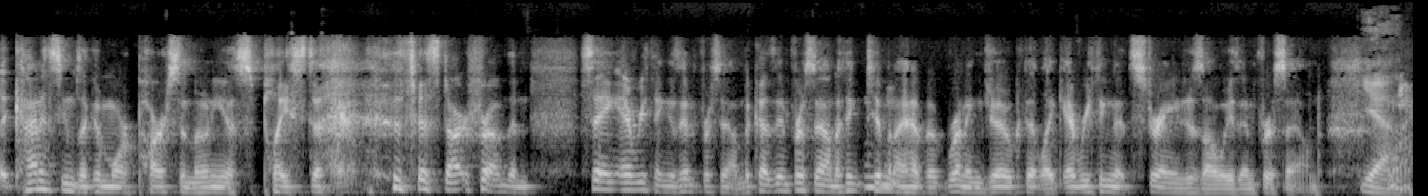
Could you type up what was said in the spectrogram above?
it kind of seems like a more parsimonious place to to start from than saying everything is infrasound. Because infrasound, I think Tim mm-hmm. and I have a running joke that like everything that's strange is always infrasound. Yeah,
